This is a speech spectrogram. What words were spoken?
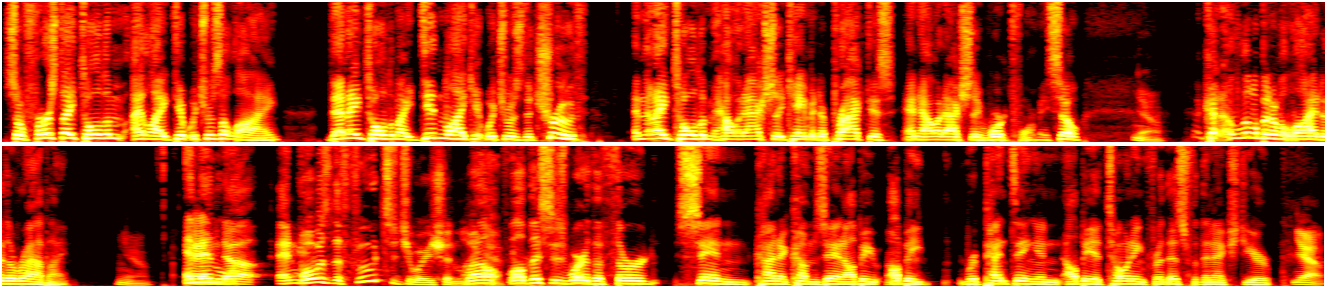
So first I told him I liked it, which was a lie. Then I told him I didn't like it, which was the truth. And then I told him how it actually came into practice and how it actually worked for me. So Yeah. kind of a little bit of a lie to the rabbi. Yeah. And And then- uh, and what was the food situation like? Well, after? well, this is where the third sin kind of comes in. I'll be I'll be repenting and I'll be atoning for this for the next year. yeah.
